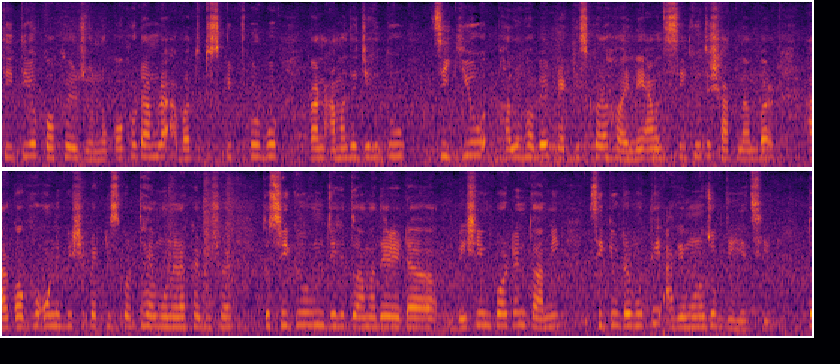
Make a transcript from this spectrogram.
তৃতীয় কখের জন্য। কখটা আমরা আপাতত স্কিপ করব, কারণ আমাদের যেহেতু সিকিউ ভালোভাবে প্র্যাকটিস করা হয়নি, আমাদের সিকিউতে সাত নাম্বার, আর কখ অনেক বেশি প্র্যাকটিস করতে হয় মনে রাখার বিষয়। তো সিকিউ যেহেতু আমাদের এটা বেশি ইম্পর্ট্যান্ট তো আমি সিকিউটার মধ্যেই আগে মনোযোগ দিয়েছি। তো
